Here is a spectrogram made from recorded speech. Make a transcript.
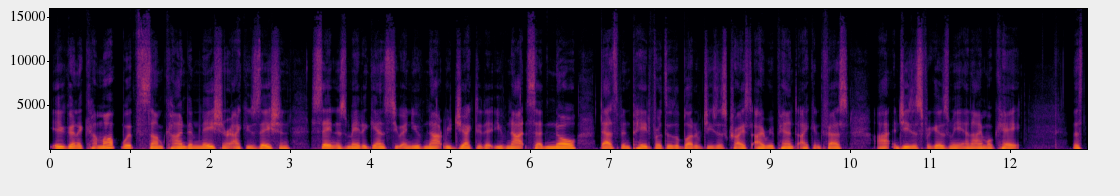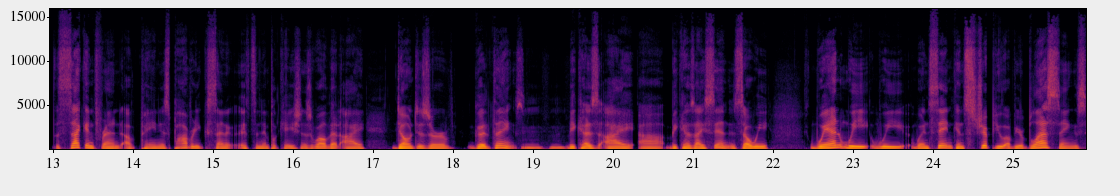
You're going to come up with some condemnation or accusation Satan has made against you, and you've not rejected it. You've not said, No, that's been paid for through the blood of Jesus Christ. I repent, I confess, uh, Jesus forgives me, and I'm okay. The, the second friend of pain is poverty. It's an implication as well that I don't deserve good things hmm because I uh, because I sinned. And so we when we we when Satan can strip you of your blessings,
